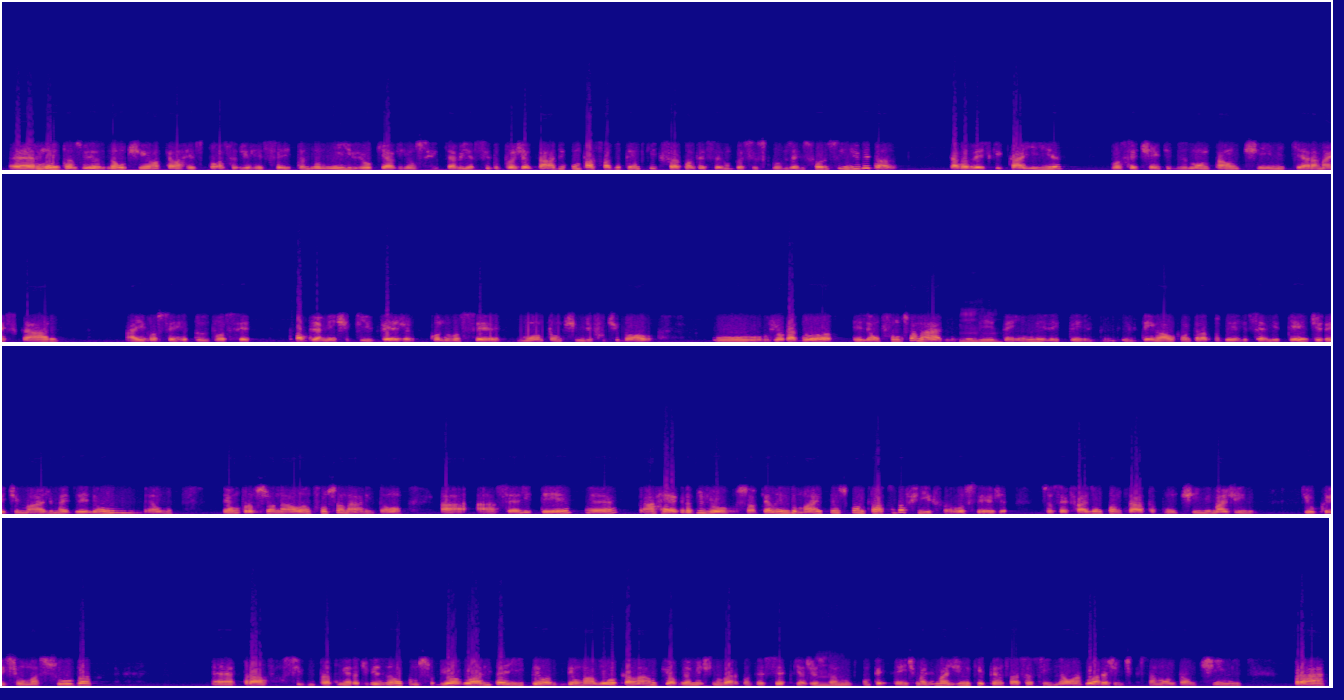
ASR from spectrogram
é, muitas vezes não tinham aquela resposta de receita no nível que, haviam, que havia sido projetado, e com o passar do tempo, o que, que foi acontecendo com esses clubes? Eles foram se endividando. Cada vez que caía, você tinha que desmontar um time que era mais caro, aí você, você obviamente que, veja, quando você monta um time de futebol, o jogador, ele é um funcionário, uhum. ele, tem, ele, tem, ele tem lá o contrato dele CLT, direito de imagem, mas ele é um, é um é um profissional, é um funcionário. Então, a, a CLT é a regra do jogo. Só que, além do mais, tem os contratos da FIFA. Ou seja, se você faz um contrato com um time, imagine que o Criciúma suba é, para a primeira divisão, como subiu agora, e daí deu, deu uma louca lá, o que obviamente não vai acontecer, porque a gestão é uhum. é muito competente, mas imagine que pensasse assim, não, agora a gente precisa montar um time para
